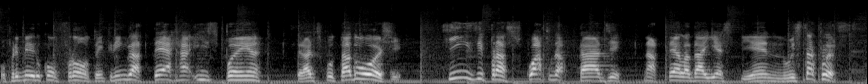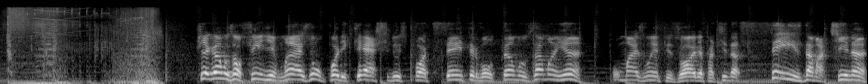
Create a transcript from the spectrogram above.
O primeiro confronto entre Inglaterra e Espanha será disputado hoje, 15 para as 4 da tarde, na tela da ESPN no Star Plus. Chegamos ao fim de mais um podcast do Sport Center. Voltamos amanhã com mais um episódio a partir das 6 da matina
